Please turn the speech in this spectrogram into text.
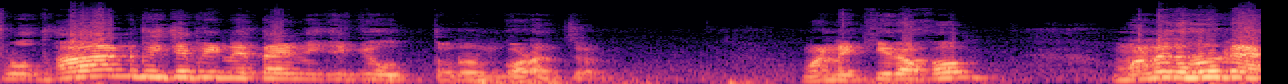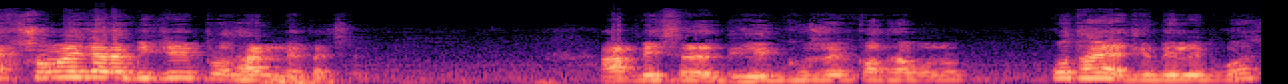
প্রধান বিজেপি নেতায় নিজেকে উত্তরণ করার জন্য। মানে কি রকম? মানে ধরুন একসময় যারা বিজেপি প্রধান নেতা ছিল। আপনি সেটা দিলীপ ঘোষের কথা বলুন। কোথায় আছে দিলীপ ঘোষ?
